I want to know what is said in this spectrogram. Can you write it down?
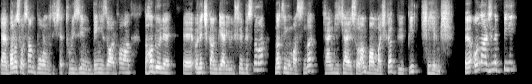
yani bana sorsan Bournemouth işte turizm, deniz var falan daha böyle e, öne çıkan bir yer gibi düşünebilirsin ama Nottingham aslında kendi hikayesi olan bambaşka büyük bir şehirmiş. E, onun haricinde bir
